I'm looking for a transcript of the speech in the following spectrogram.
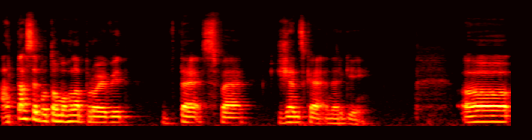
a ta se potom mohla projevit v té své ženské energii. Uh,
